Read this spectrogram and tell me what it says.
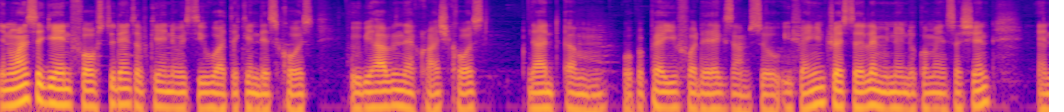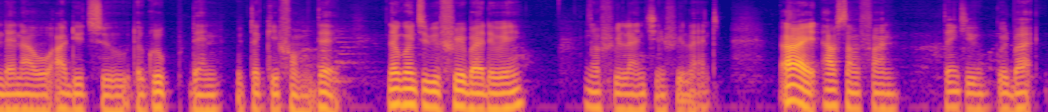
And once again for students of k university who are taking this course we'll be having a crash course that um will prepare you for the exam. So if you're interested let me know in the comment section and then i will add you to the group. Then we'll take it from there. Not going to be free by the way. No free lunch in free all right have some fun. Thank you. Goodbye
